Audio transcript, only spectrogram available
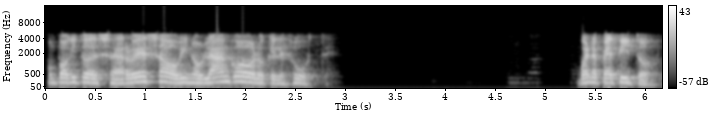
un poquito de cerveza o vino blanco o lo que les guste. Buen apetito.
